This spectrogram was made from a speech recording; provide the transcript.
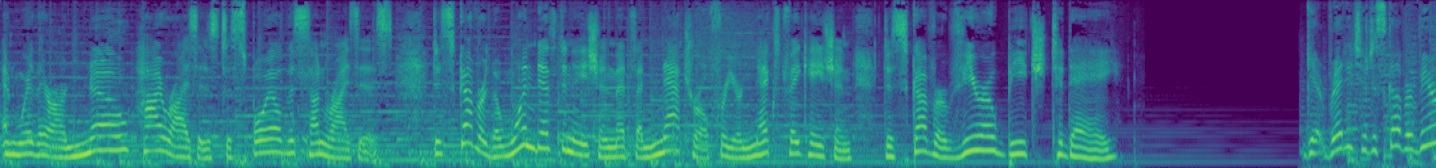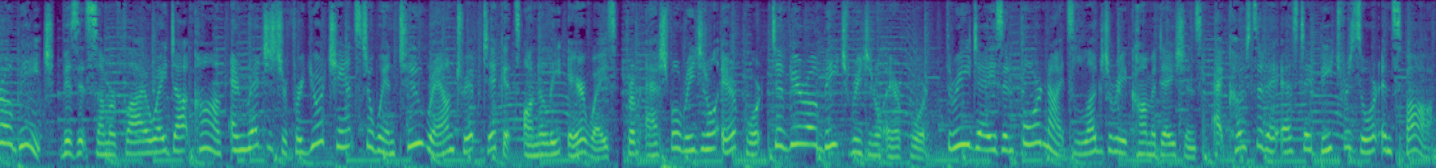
and where there are no high rises to spoil the sunrises. Discover the one destination that's a natural for your next vacation. Discover Vero Beach today. Get ready to discover Vero Beach. Visit summerflyaway.com and register for your chance to win two round trip tickets on Elite Airways from Asheville Regional Airport to Vero Beach Regional Airport. Three days and four nights luxury accommodations at Costa de Este Beach Resort and Spa.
